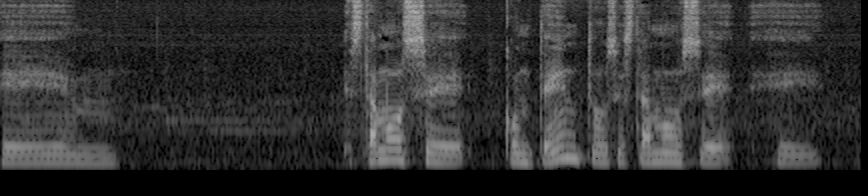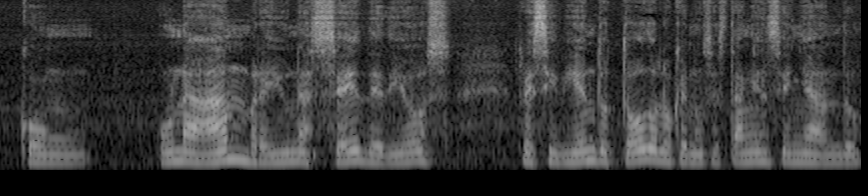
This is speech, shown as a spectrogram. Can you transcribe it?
Em, estamos eh, contentos, estamos con una hambre y una sed de Dios recibiendo todo lo que nos están enseñando,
